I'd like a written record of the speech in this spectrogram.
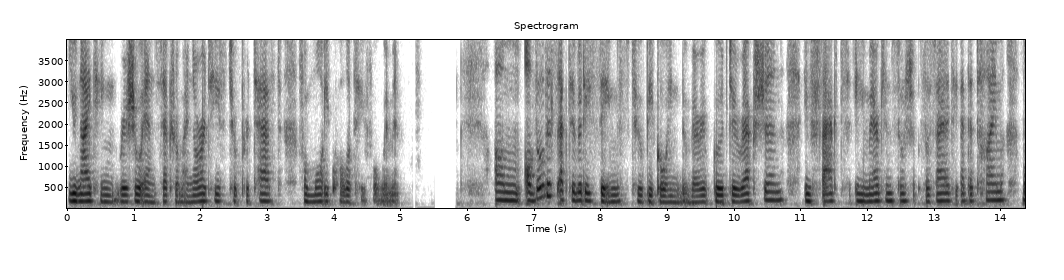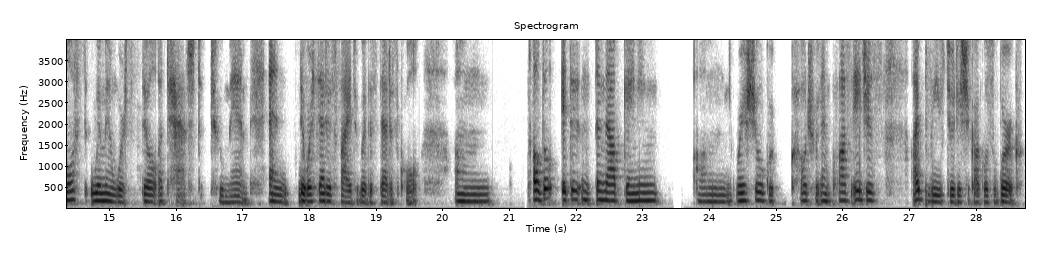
uniting racial and sexual minorities to protest for more equality for women. Um, although this activity seems to be going the very good direction, in fact, in American social society at the time, most women were still attached to men and they were satisfied with the status quo. Um, although it didn't end up gaining um, racial, cultural, and class ages, I believe Judy Chicago's work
